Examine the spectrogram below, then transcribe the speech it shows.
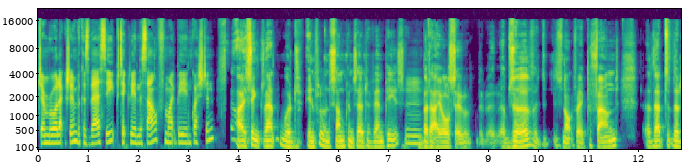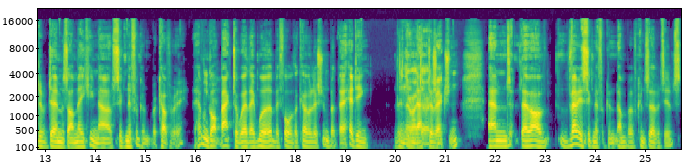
general election because their seat, particularly in the South, might be in question? I think that would influence some Conservative MPs, mm. but I also observe it's not very profound that the Lib Dems are making now significant recovery. They haven't got back to where they were before the coalition, but they're heading in, in right that direction. direction. And there are very significant number of conservatives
